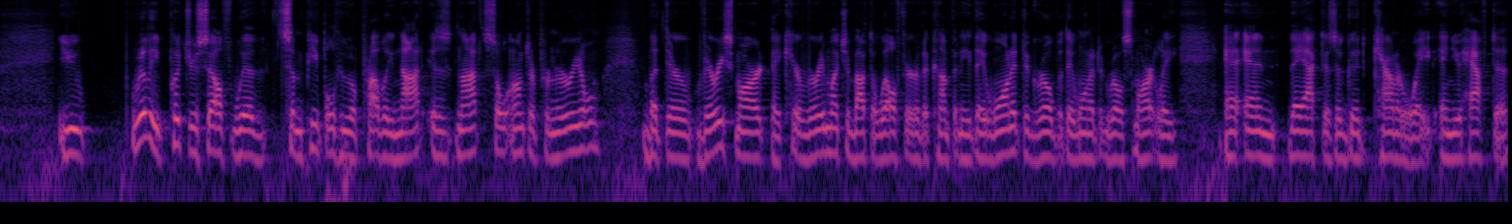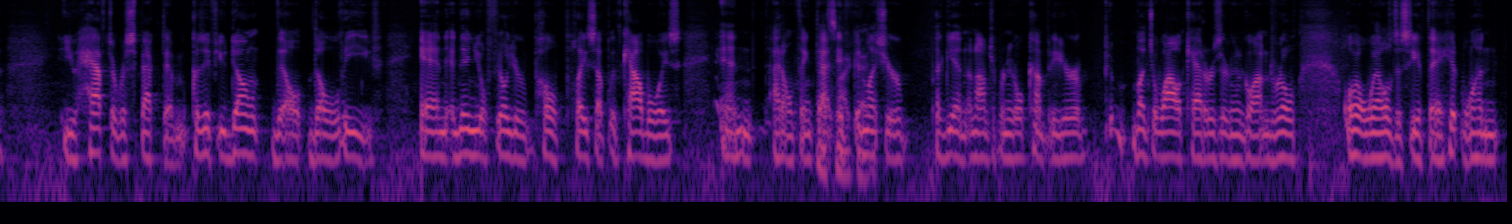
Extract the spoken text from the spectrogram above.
you really put yourself with some people who are probably not is not so entrepreneurial, but they're very smart. They care very much about the welfare of the company. They want it to grow, but they want it to grow smartly, and, and they act as a good counterweight. And you have to you have to respect them because if you don't, they'll they'll leave, and and then you'll fill your whole place up with cowboys. And I don't think that That's if, unless you're again an entrepreneurial company, you're a bunch of wildcatters that are going to go out and drill oil wells to see if they hit one.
